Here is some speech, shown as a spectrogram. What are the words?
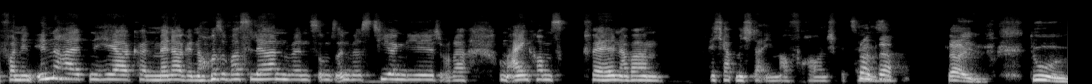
von den Inhalten her können Männer genauso was lernen, wenn es ums Investieren geht oder um Einkommensquellen, aber ich habe mich da eben auf Frauen spezialisiert. Ja, klar. Klar, du,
